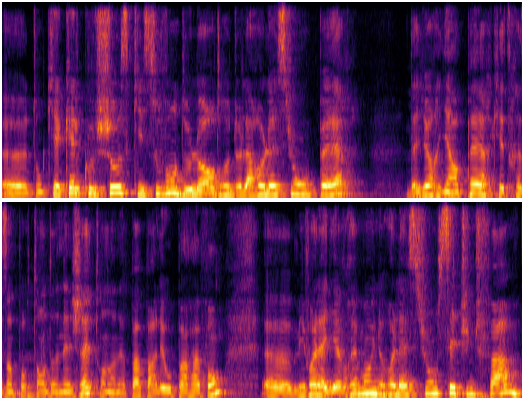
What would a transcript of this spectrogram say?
donc il y a quelque chose qui est souvent de l'ordre de la relation au père, D'ailleurs, il y a un père qui est très important dans Najat, on n'en a pas parlé auparavant. Euh, mais voilà, il y a vraiment une relation, c'est une femme,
